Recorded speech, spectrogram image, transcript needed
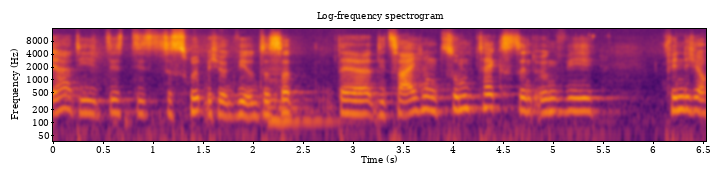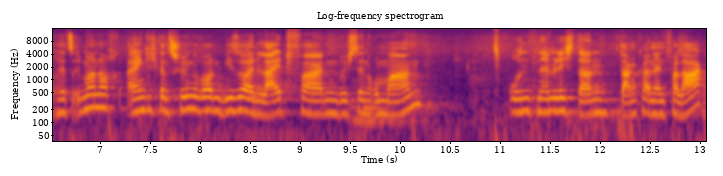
ja, die, die, die, das rührt mich irgendwie. Und das hat der, die Zeichnungen zum Text sind irgendwie finde ich auch jetzt immer noch eigentlich ganz schön geworden, wie so ein Leitfaden durch den Roman. Und nämlich dann, danke an den Verlag,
